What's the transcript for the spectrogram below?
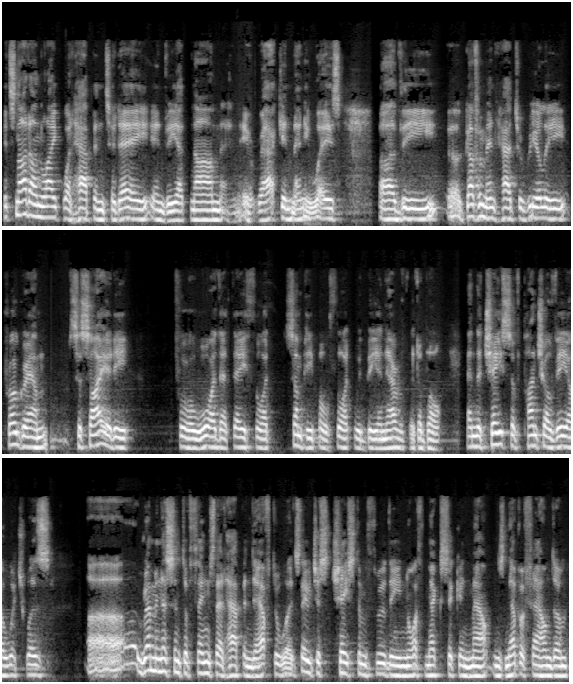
It's not unlike what happened today in Vietnam and Iraq in many ways, uh, the uh, government had to really program society for a war that they thought some people thought would be inevitable. And the chase of Pancho Villa, which was uh, reminiscent of things that happened afterwards. They just chased him through the North Mexican mountains, never found him,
